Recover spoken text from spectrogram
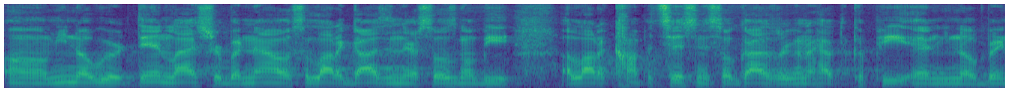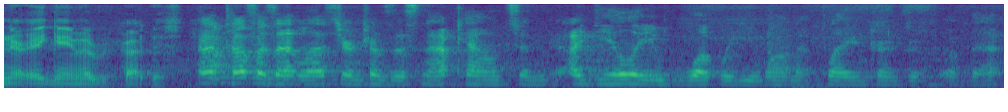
um, you know, we were thin last year, but now it's a lot of guys in there, so it's going to be a lot of competition. So guys are going to have to compete and you know bring their A game every practice. How tough was that last year in terms of the snap counts, and ideally, what would you want to play in terms of, of that?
